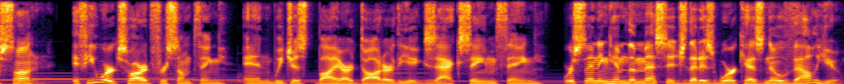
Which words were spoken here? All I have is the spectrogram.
son. If he works hard for something and we just buy our daughter the exact same thing, we're sending him the message that his work has no value.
